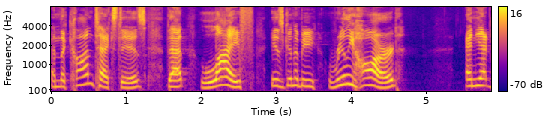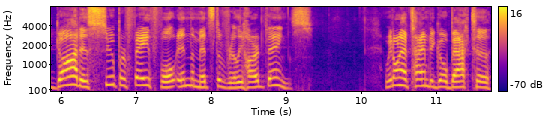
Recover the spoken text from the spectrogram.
And the context is that life is going to be really hard and yet, God is super faithful in the midst of really hard things. We don't have time to go back to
